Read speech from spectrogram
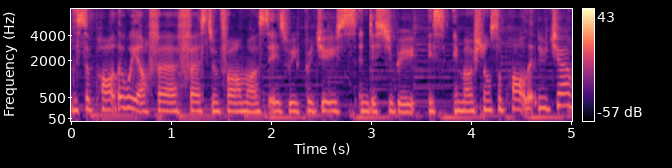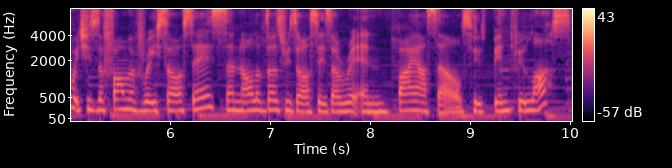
The support that we offer, first and foremost, is we produce and distribute emotional support literature, which is a form of resources. And all of those resources are written by ourselves who've been through loss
